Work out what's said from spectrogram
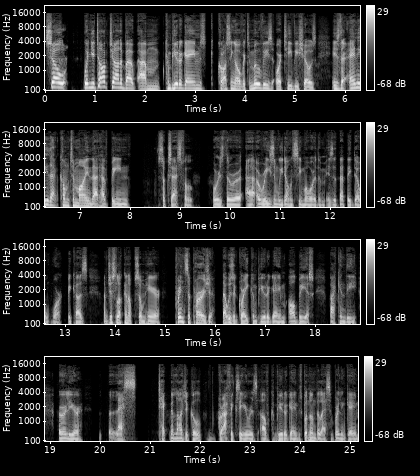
So when you talk, John, about um, computer games crossing over to movies or TV shows, is there any that come to mind that have been successful? Or is there a, a reason we don't see more of them? Is it that they don't work? Because I'm just looking up some here. Prince of Persia, that was a great computer game, albeit back in the earlier, less technological graphics eras of computer games, but nonetheless a brilliant game.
